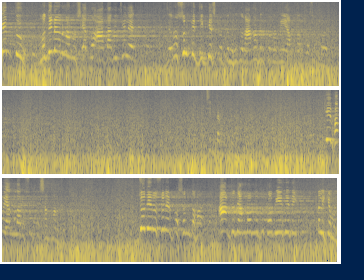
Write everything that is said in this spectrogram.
কিন্তু মদিনার মানুষ এত আদাবি ছিলেন যে রসুলকে জিজ্ঞেস করতেন, হুজুর, আমাদের কোনো মেয়ে আপনার পছন্দ হয় চিন্তা করতে। কীভাবে আল্লাহ রসুলকে সম্মান করতে? যদি রসুলের পছন্দ হয়, আর যদি আমরা অন্য কোথাও বিয়ে দিয়ে দিই, তাহলে কেমন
